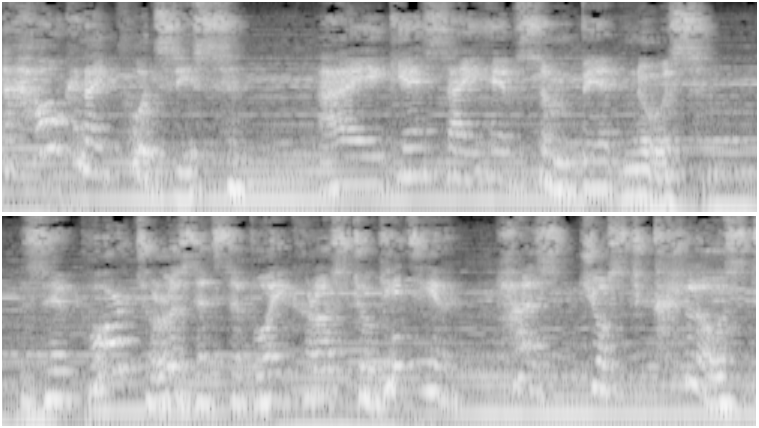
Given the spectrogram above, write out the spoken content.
how can I put this? I guess I have some bad news. The portal that the boy crossed to get here has just closed.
